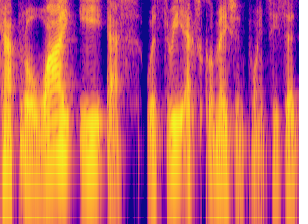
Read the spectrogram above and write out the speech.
capital Y E S with three exclamation points. He said,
